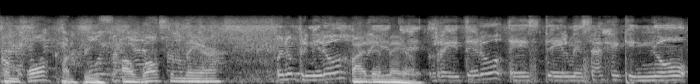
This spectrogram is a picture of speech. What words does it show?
from all countries are welcome there Bueno, primero reitero este el mensaje que no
